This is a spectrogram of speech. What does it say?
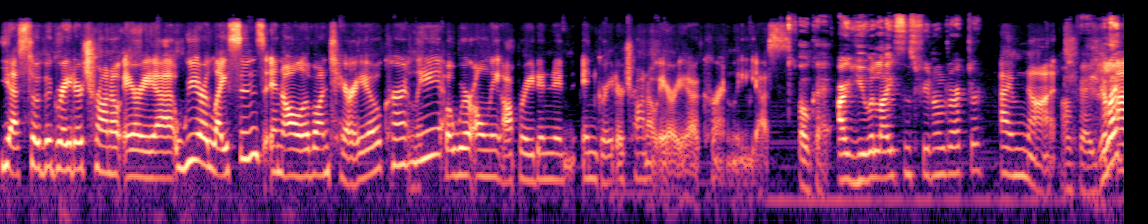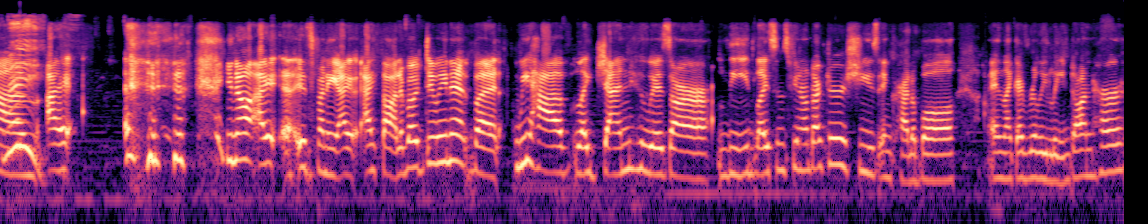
Yes, so the Greater Toronto Area, we are licensed in all of Ontario currently, but we're only operating in, in Greater Toronto Area currently, yes. Okay. Are you a licensed funeral director? I'm not. Okay. You're like um, me. I you know, I uh, it's funny. I, I thought about doing it, but we have like Jen, who is our lead licensed funeral director. She's incredible, and like I've really leaned on her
